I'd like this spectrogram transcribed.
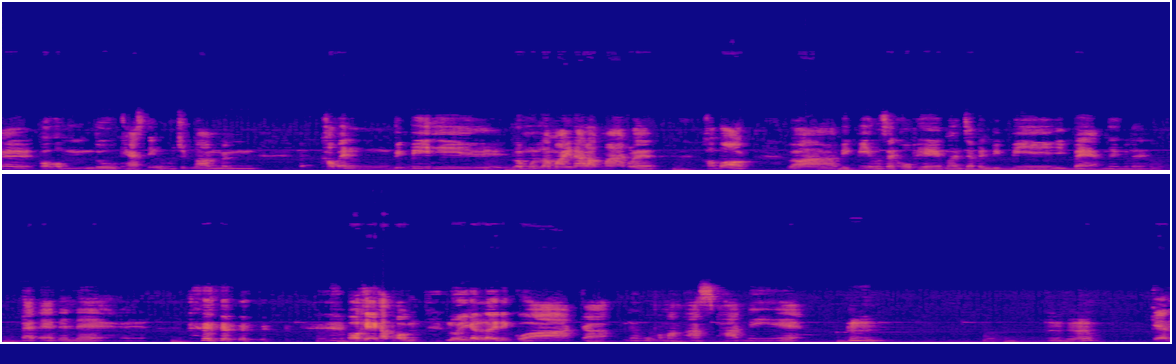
เออเพราะผมดูแคสติ้งของคุณชุดนอนมันเขาเป็นบิ๊กบี้ที่ละมุนละไมน่ารักมากเลย ขอบอกว่าบิ๊กบี้ของไซโคเพมันจะเป็นบิ๊กบี้อีกแบบหนึ่งเลยแบดแอดแน่ๆ โอเคครับผม ลุยกันเลยดีกว่ากับ The Wolf Among Us พาร์ทนี้อือฮึเกม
